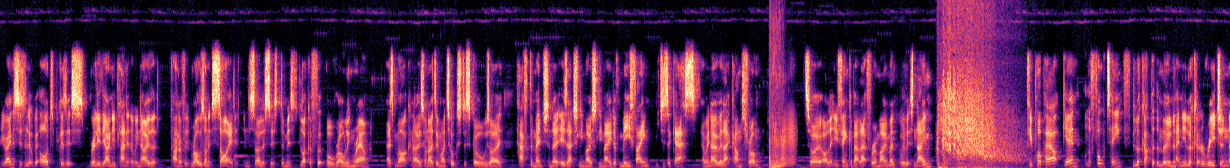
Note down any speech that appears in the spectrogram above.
Uranus is a little bit odd because it's really the only planet that we know that kind of it rolls on its side in the solar system. It's like a football rolling round. As Mark knows, when I do my talks to schools, I have to mention that it is actually mostly made of methane, which is a gas, and we know where that comes from. So I'll let you think about that for a moment with its name. You pop out again on the 14th, look up at the moon and you look at a region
